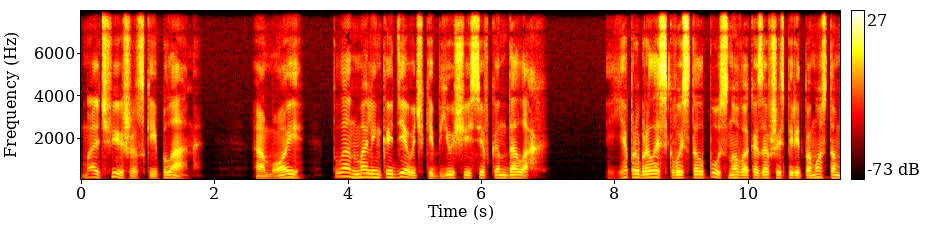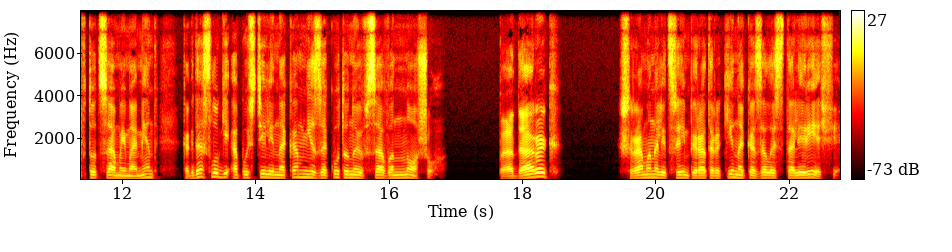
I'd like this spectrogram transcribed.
Мальчишеский план. А мой — план маленькой девочки, бьющейся в кандалах. Я пробралась сквозь толпу, снова оказавшись перед помостом в тот самый момент, когда слуги опустили на камни закутанную в саван ношу. «Подарок Шрамы на лице императора Кина, казалось, стали резче.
